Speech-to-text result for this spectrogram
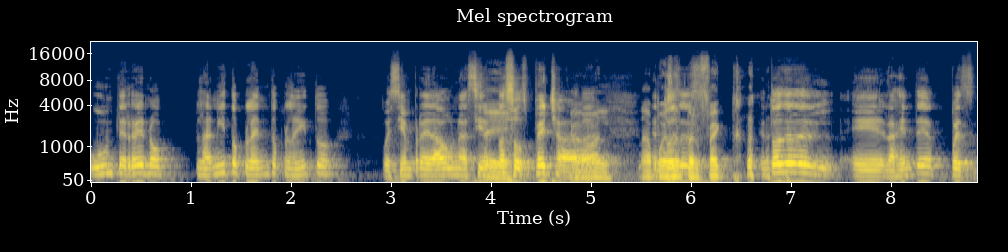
un terreno planito, planito, planito, pues siempre da una cierta sospecha, ¿verdad? No, puede ser perfecto. Entonces, eh, la gente, pues,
